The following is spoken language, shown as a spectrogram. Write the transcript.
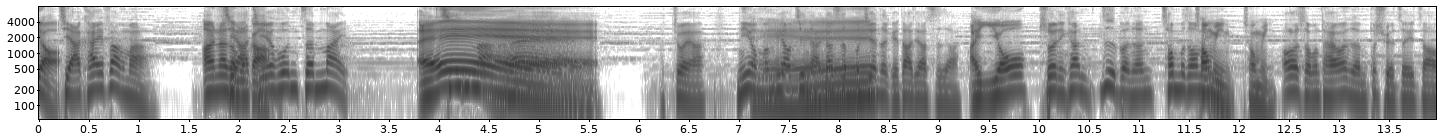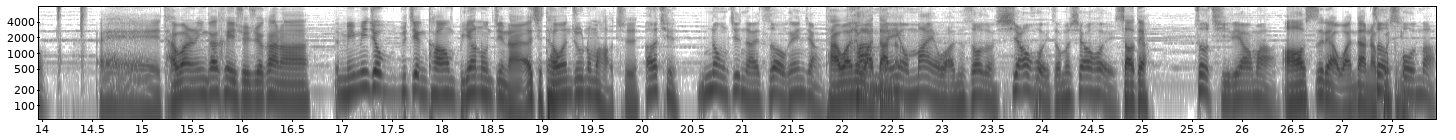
哦，假开放嘛，啊，那怎么搞？假结婚真卖，哎，哎，对啊。你有门票进来，但是不见得给大家吃啊！哎呦，所以你看日本人聪不聪明？聪明，聪明。为什么台湾人不学这一招？哎，台湾人应该可以学学看啊！明明就不健康，不要弄进来。而且台湾猪那么好吃，而且弄进来之后，我跟你讲，台湾就完蛋了。没有卖完的时候怎么销毁？怎么销毁？烧掉。这起料嘛？哦，饲料完蛋了，不行。吞嘛？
